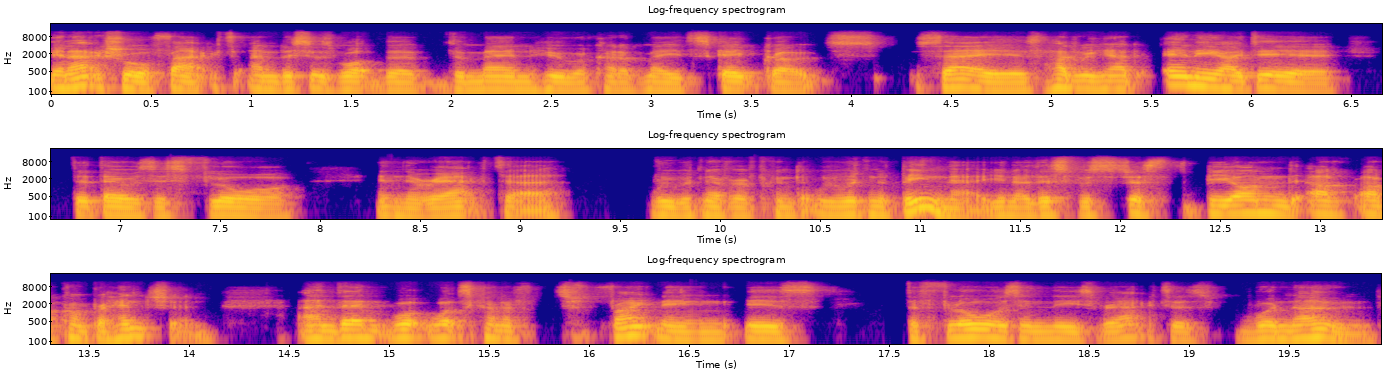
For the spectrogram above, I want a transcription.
in actual fact, and this is what the the men who were kind of made scapegoats say, is had we had any idea that there was this flaw in the reactor, we would never have we wouldn't have been there. You know, this was just beyond our, our comprehension. And then what, what's kind of frightening is the flaws in these reactors were known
